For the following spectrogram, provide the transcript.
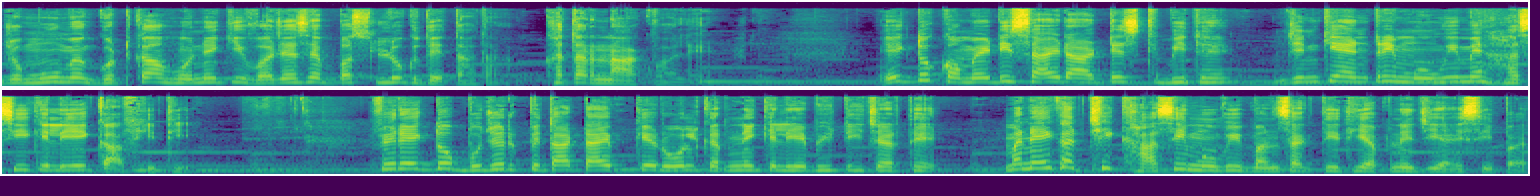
जो मुँह में गुटका होने की वजह से बस लुक देता था, खतरनाक वाले। एक दो कॉमेडी साइड आर्टिस्ट भी थे, जिनकी एंट्री मूवी में हँसी के लिए काफ़ी थी। फिर एक दो बुज़ुर्ग पिता टाइप के रोल करने के लिए भी टीचर थे। मैंने एक अच्छी खासी मूवी बन सकती थी अपने जीआईसी पर।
